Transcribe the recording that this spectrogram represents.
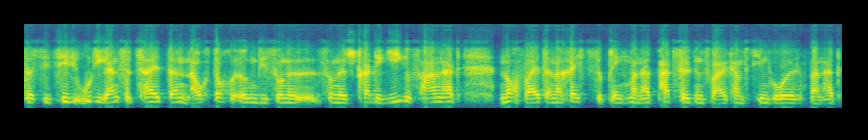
dass die CDU die ganze Zeit dann auch doch irgendwie so eine, so eine Strategie gefahren hat, noch weiter nach rechts zu blinken. Man hat Patzelt ins Wahlkampfteam geholt, man hat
